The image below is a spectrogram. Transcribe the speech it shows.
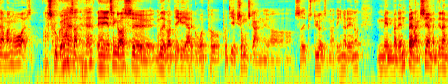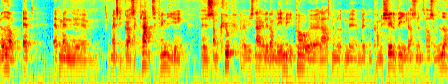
der er mange år altså at skulle gøre sig. Øh, jeg tænker også, øh, nu ved jeg godt, det ikke er jer, der går rundt på, på direktionsgangene og, og sidder i bestyrelsen og det ene og det andet, men hvordan balancerer man det der med, om at, at man, øh, man skal gøre sig klar til kvindeligaen øh, som klub? Øh, vi snakker lidt om det, inden vi gik på, øh, Lars, med, med, med den kommercielle del og, sådan, og så videre.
